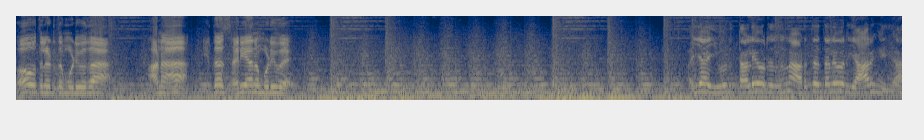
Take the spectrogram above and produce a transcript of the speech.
கோவத்துல எடுத்த முடிவுதான். ஆனா இதான் சரியான முடிவு. ஐயா இவர் தலைவர் இல்லைன்னா அடுத்த தலைவர் யாருங்க ஐயா?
